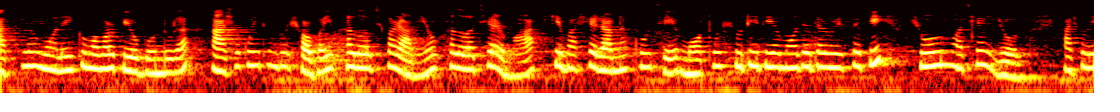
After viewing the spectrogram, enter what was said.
আসসালামু আলাইকুম আমার প্রিয় বন্ধুরা। আশা করি তোমরা সবাই ভালো আছো আর আমিও ভালো আছি। আর মা আজকে বাসায় রান্না করছে মটরশুঁটি দিয়ে মজাদার রেসিপি শোল মাছের ঝোল। আসলে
